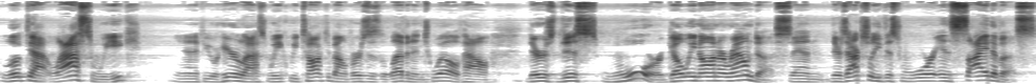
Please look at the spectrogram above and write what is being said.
looked at last week. And if you were here last week, we talked about verses 11 and 12 how there's this war going on around us, and there's actually this war inside of us.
